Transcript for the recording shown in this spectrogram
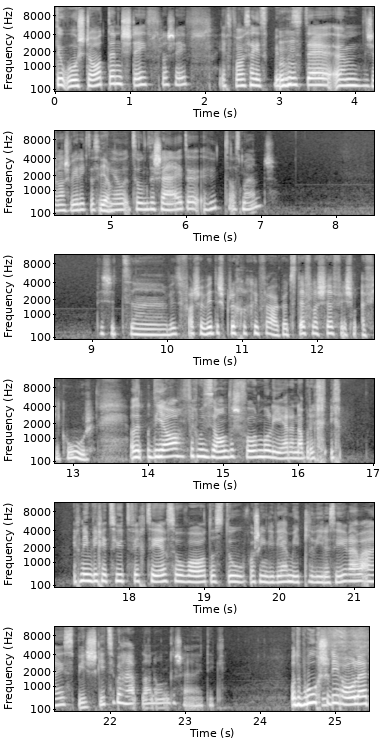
Du, wo steht denn Steffler Chef? Ich sage jetzt bewusst, mhm. ähm, ist ja noch schwierig, das ja. zu unterscheiden heute als Mensch. Das ist jetzt äh, fast eine widersprüchliche Frage. Der Steffler Chef ist eine Figur. Oder, ja, vielleicht muss ich es anders formulieren, aber ich, ich, ich nehme dich jetzt heute vielleicht sehr so wahr, dass du wahrscheinlich wie mittlerweile sehr auch eins bist. Gibt es überhaupt noch eine Unterscheidung? Oder brauchst das du die Rolle,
